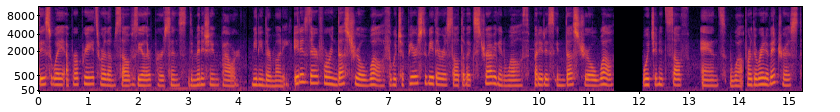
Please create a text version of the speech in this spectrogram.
this way appropriates for themselves the other person's diminishing power meaning their money. It is therefore industrial wealth, which appears to be the result of extravagant wealth, but it is industrial wealth which in itself ends well. For the rate of interest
